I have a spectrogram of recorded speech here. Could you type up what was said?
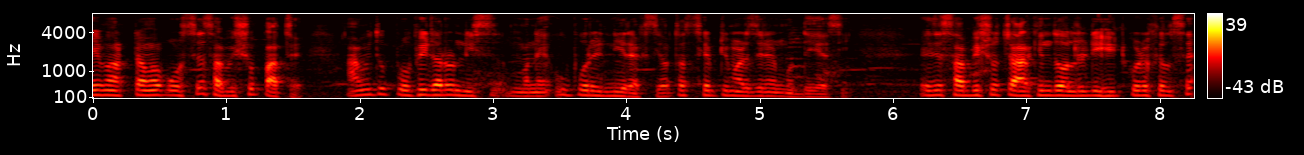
এই মার্কটা আমার পড়ছে ছাব্বিশশো পাঁচে। আমি তো প্রফিট আরও নিচ মানে উপরে নিয়ে রাখছি, অর্থাৎ সেফটি মার্জিনের মধ্যেই আছি। এই যে ছাব্বিশশো চার কিন্তু অলরেডি হিট করে ফেলছে।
